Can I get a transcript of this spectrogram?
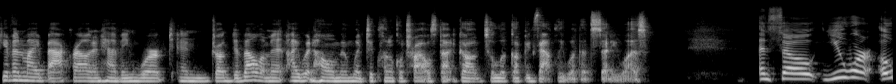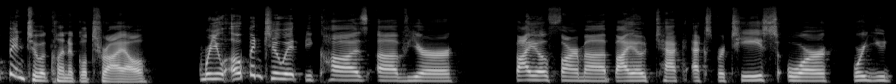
Given my background and having worked in drug development, I went home and went to clinicaltrials.gov to look up exactly what that study was. And so you were open to a clinical trial. Were you open to it because of your biopharma, biotech expertise, or were you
